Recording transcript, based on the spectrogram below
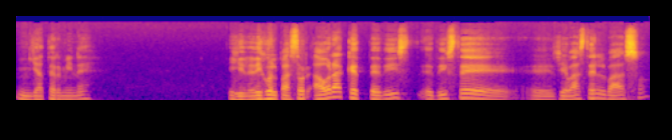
ya terminé. Y le dijo el pastor, ahora que te diste, diste eh, llevaste el vaso,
